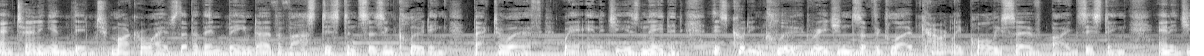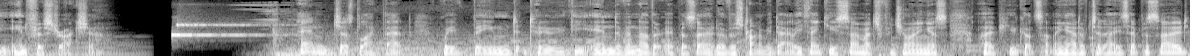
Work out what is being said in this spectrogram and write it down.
and turning it into microwaves that are then beamed over vast distances, including back to Earth, where energy is needed. This could include regions of the globe currently poorly served by existing energy infrastructure. And just like that, we've beamed to the end of another episode of Astronomy Daily. Thank you so much for joining us. I hope you got something out of today's episode.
